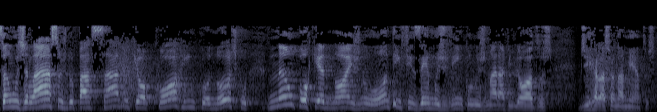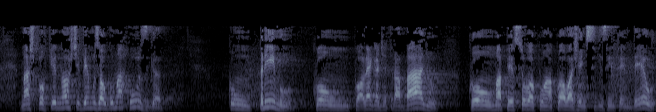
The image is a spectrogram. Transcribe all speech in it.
São os laços do passado que ocorrem conosco não porque nós no ontem fizemos vínculos maravilhosos de relacionamentos, mas porque nós tivemos alguma rusga com um primo, com um colega de trabalho, com uma pessoa com a qual a gente se desentendeu,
